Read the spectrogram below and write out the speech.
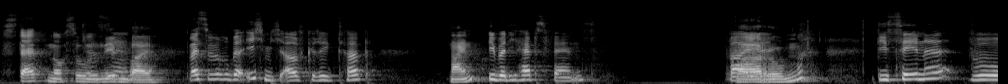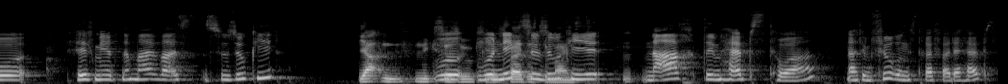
Stat noch so Just nebenbei. Weißt du, worüber ich mich aufgeregt habe? Nein. Über die Habs-Fans. Warum? Die Szene, wo, hilf mir jetzt nochmal, war es Suzuki? Ja, Nick Suzuki. Wo, wo Nick weiß, Suzuki nach dem Habs-Tor, nach dem Führungstreffer der Habs,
